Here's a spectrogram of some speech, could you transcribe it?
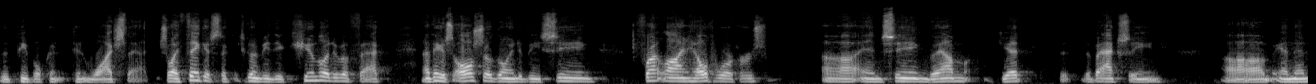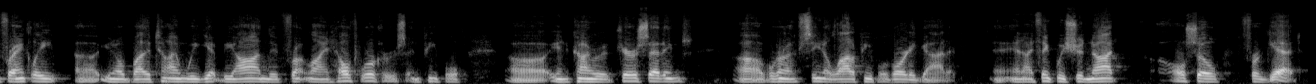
the people can, can watch that. So I think it's, the, it's going to be the cumulative effect. And I think it's also going to be seeing frontline health workers uh, and seeing them get the, vaccine. Um, and then, frankly, uh, you know, by the time we get beyond the frontline health workers and people uh, in congregate care settings, uh, we're going to have seen a lot of people have already got it. And I think we should not also forget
